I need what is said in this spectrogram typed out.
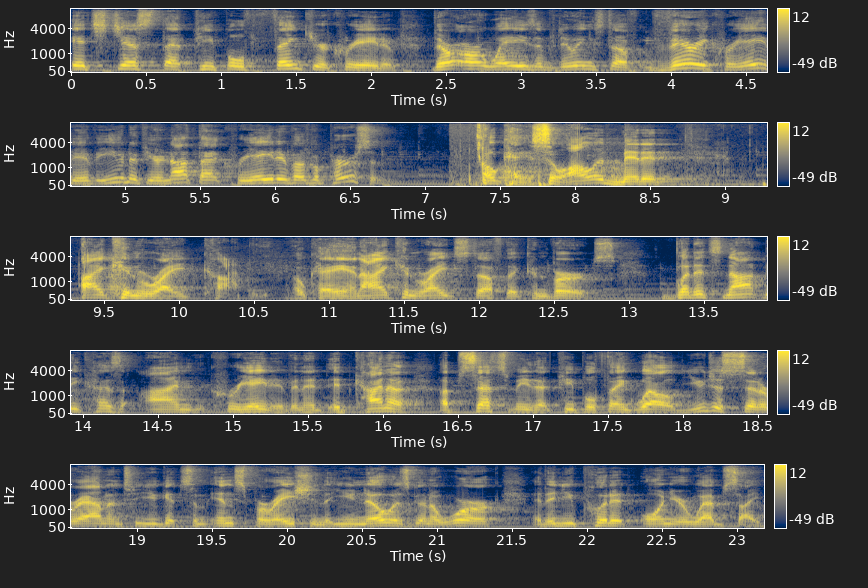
It's just that people think you're creative. There are ways of doing stuff very creative even if you're not that creative of a person. Okay so I'll admit it. I can write copy okay? And I can write stuff that converts but it's not because I'm creative. And it, it kind of upsets me that people think well you just sit around until you get some inspiration that you know is going to work and then you put it on your website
